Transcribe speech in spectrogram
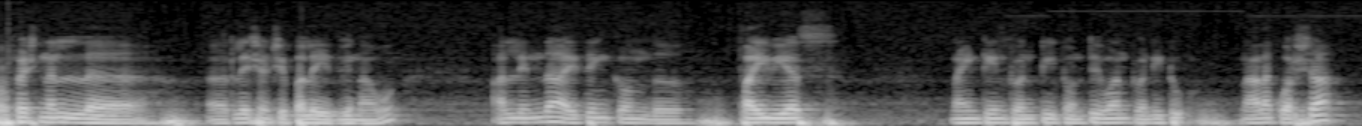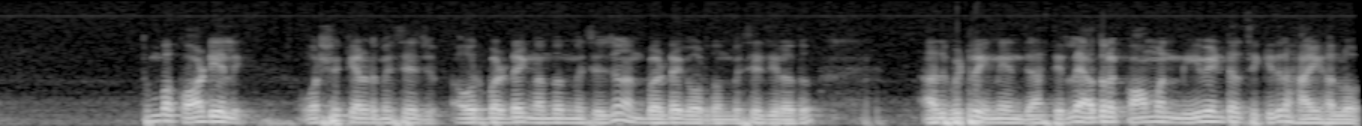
ಪ್ರೊಫೆಷ್ನಲ್ ರಿಲೇಷನ್ಶಿಪ್ಪಲ್ಲೇ ಇದ್ವಿ ನಾವು. ಅಲ್ಲಿಂದ ಐ ಥಿಂಕ್ ಒಂದು five years nineteen twenty twenty one twenty two ನಾಲ್ಕು ವರ್ಷ. ತುಂಬ ಕಾರ್ಡಿಯಲಿ ವರ್ಷಕ್ಕೆ ಎರಡು ಮೆಸೇಜ್ ಅವ್ರ ಬರ್ಡೇಗೆ ನಂದೊಂದು ಮೆಸೇಜು ನನ್ನ ಬರ್ಡೇಗೆ ಅವ್ರದ್ದೊಂದು ಮೆಸೇಜ್ ಇರೋದು. ಅದು ಬಿಟ್ಟರೆ ಇನ್ನೇನು ಜಾಸ್ತಿ ಇರಲಿಲ್ಲ. ಅದರ ಕಾಮನ್ ಈವೆಂಟಲ್ಲಿ ಸಿಕ್ಕಿದ್ರೆ ಹಾಯ್ ಹಲೋ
